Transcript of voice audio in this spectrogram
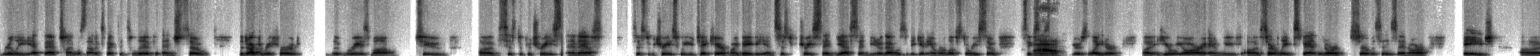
really at that time was not expected to live. And so the doctor referred the, Maria's mom to uh, Sister Patrice and asked Sister Patrice, will you take care of my baby? And Sister Patrice said yes. And, you know, that was the beginning of our love story. So 66 wow. years later, uh, here we are, and we've uh, certainly expanded our services and our age, uh,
